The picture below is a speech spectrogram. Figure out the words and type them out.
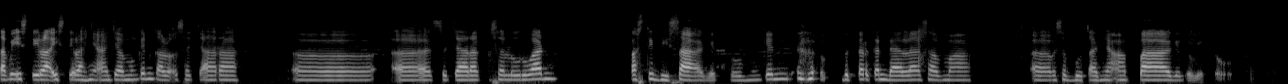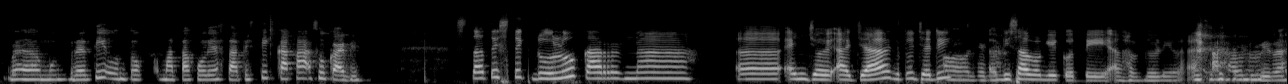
tapi istilah-istilahnya aja mungkin kalau secara eh, eh, secara keseluruhan pasti bisa gitu mungkin terkendala sama eh, sebutannya apa gitu gitu Ba- Berarti untuk mata kuliah statistik kakak suka nih? statistik dulu karena eh, enjoy aja gitu jadi Oh, gitu. bisa mengikuti alhamdulillah Alhamdulillah.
